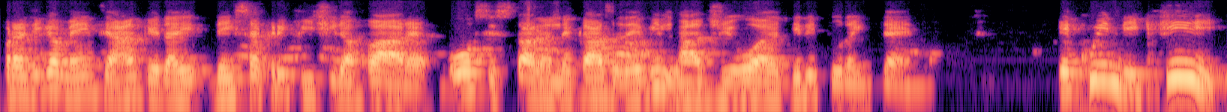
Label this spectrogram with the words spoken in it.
praticamente anche dai, dei sacrifici da fare, o si sta nelle case dei villaggi o addirittura in tenda. E quindi chi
